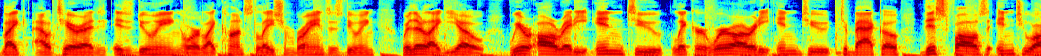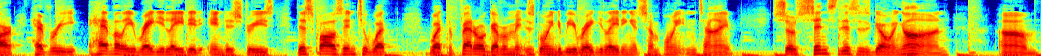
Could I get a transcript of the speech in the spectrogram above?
like Altria is doing or like Constellation Brands is doing, where they're like, yo, we're already into liquor, we're already into tobacco. This falls into our heavy, heavily regulated industries. This falls into what, what the federal government is going to be regulating at some point in time. So since this is going on, um,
